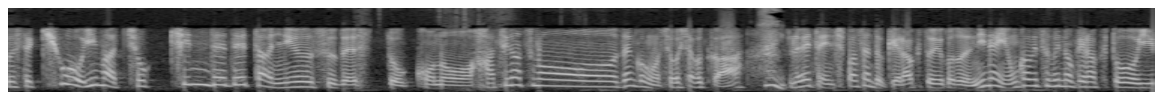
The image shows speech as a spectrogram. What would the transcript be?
そして今日今直近で出たニュースですと、この8月の全国の消費者物価、はい、0.1%下落ということで、2年4か月ぶりの下落とい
